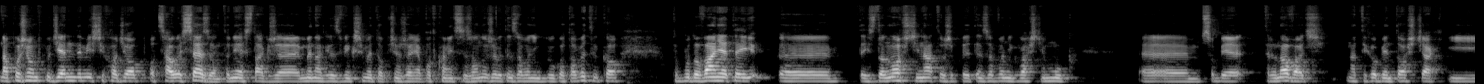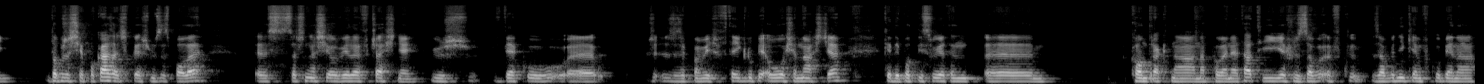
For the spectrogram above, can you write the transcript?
na porządku dziennym, jeśli chodzi o, o, cały sezon. To nie jest tak, że my nagle zwiększymy te obciążenia pod koniec sezonu, żeby ten zawodnik był gotowy, tylko to budowanie tej, e, tej zdolności na to, żeby ten zawodnik właśnie mógł e, sobie trenować na tych objętościach i dobrze się pokazać w pierwszym zespole, e, zaczyna się o wiele wcześniej, już w wieku, że tak powiem, w tej grupie U18, kiedy podpisuje ten kontrakt na, na pełen etat i jest już zawodnikiem w klubie na,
